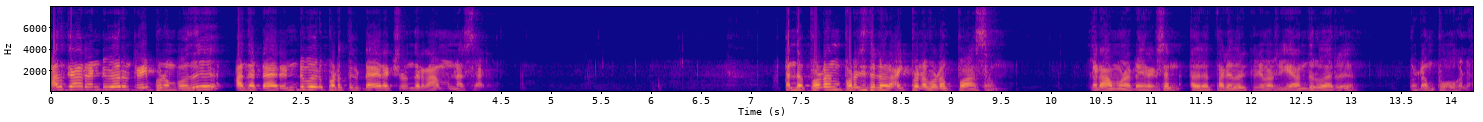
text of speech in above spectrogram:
அதுக்காக ரெண்டு பேரும் ட்ரை பண்ணும்போது அந்த ட ரெண்டு பேர் படத்துக்கு டைரக்ஷன் வந்து ராமண்ணா சார். அந்த படம் புரட்சி தலைவர் ஆக்ட் பண்ண படம் பாசம். ராமண்ணா டைரக்ஷன் அதில் தலைவர் கிளிமாஸ் இறந்துருவார் படம் போகலை.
